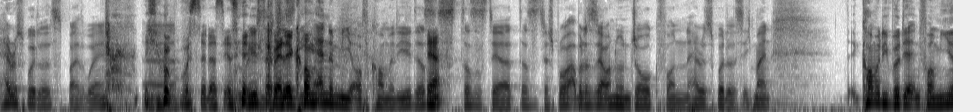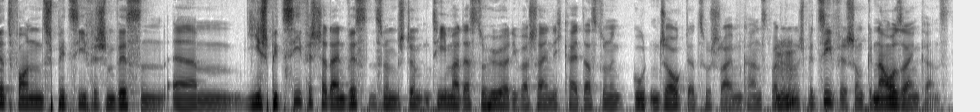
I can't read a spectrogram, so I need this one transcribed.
Harris Whittles, by the way. Ich Äh, wusste, dass jetzt in die Research Quelle is the kommt. enemy of comedy. Das, Ja. ist, das, ist der, das ist der Spruch. Aber das ist ja auch nur ein Joke von Harris Whittles. Ich meine, Comedy wird ja informiert von spezifischem Wissen. Ähm, je spezifischer dein Wissen zu einem bestimmten Thema, desto höher die Wahrscheinlichkeit, dass du einen guten Joke dazu schreiben kannst, weil Mhm. du dann spezifisch und genau sein kannst.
